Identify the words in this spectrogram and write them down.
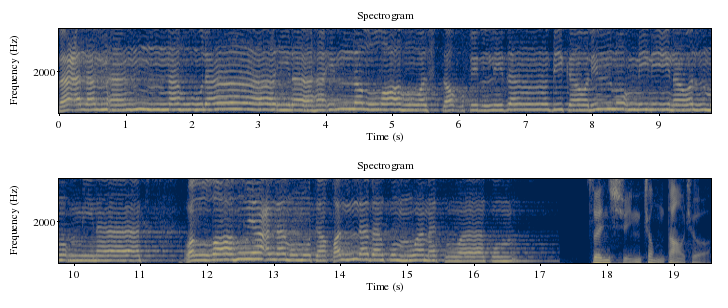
فاعلم أنه لا إله إلا الله واستغفر لذنبك وللمؤمنين والمؤمنات والله يعلم متقلبكم ومثواكم 遵循正道者，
